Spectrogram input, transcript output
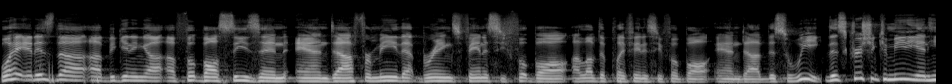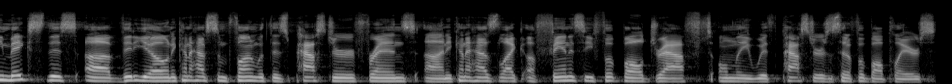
Well, hey, it is the uh, beginning uh, of football season, and uh, for me, that brings fantasy football. I love to play fantasy football, and uh, this week, this Christian comedian he makes this uh, video, and he kind of has some fun with his pastor friends, uh, and he kind of has like a fantasy football draft only with pastors instead of football players.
